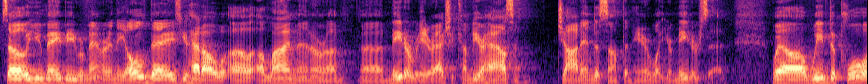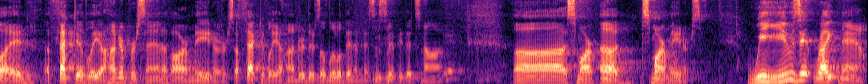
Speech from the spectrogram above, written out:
So you may be remember in the old days you had a, a, a lineman or a, a meter reader actually come to your house and jot into something here what your meter said. Well, we've deployed effectively 100% of our meters, effectively 100, there's a little bit in Mississippi that's not, uh, smart, uh, smart meters. We use it right now,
